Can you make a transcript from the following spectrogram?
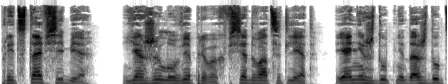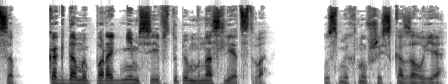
«Представь себе, я жил у Вепревых все двадцать лет, и они ждут не дождутся, когда мы породнимся и вступим в наследство», — усмехнувшись, сказал я.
